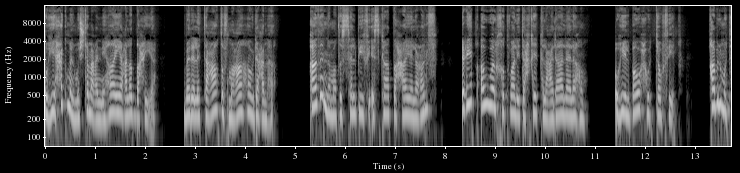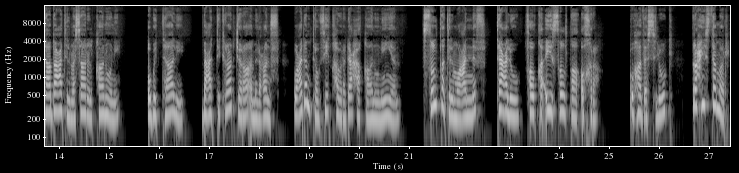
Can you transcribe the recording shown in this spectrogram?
وهي حكم المجتمع النهائي على الضحية بدل التعاطف معها ودعمها. هذا النمط السلبي في إسكات ضحايا العنف يعيق أول خطوة لتحقيق العدالة لهم وهي البوح والتوثيق قبل متابعة المسار القانوني. وبالتالي بعد تكرار جرائم العنف وعدم توثيقها وردعها قانونيا سلطة المعنف تعلو فوق أي سلطة أخرى. وهذا السلوك راح يستمر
